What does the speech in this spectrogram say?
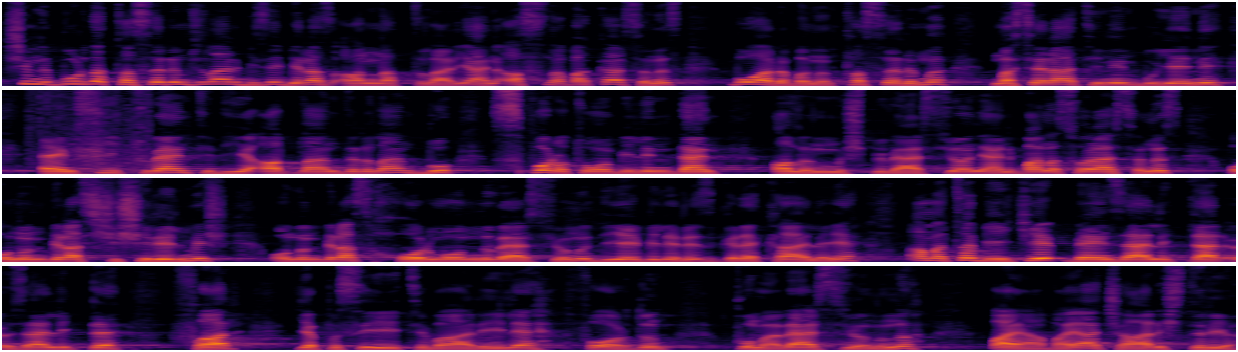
Şimdi burada tasarımcılar bize biraz anlattılar. Yani aslına bakarsanız bu arabanın tasarımı Maserati'nin bu yeni MC20 diye adlandırılan bu spor otomobilinden alınmış bir versiyon. Yani bana sorarsanız onun biraz şişirilmiş, onun biraz hormonlu versiyonu diyebiliriz Grecale'ye. Ama tabii ki benzerlikler özellikle far yapısı itibariyle Ford'un Puma versiyonunu baya baya çağrıştırıyor.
